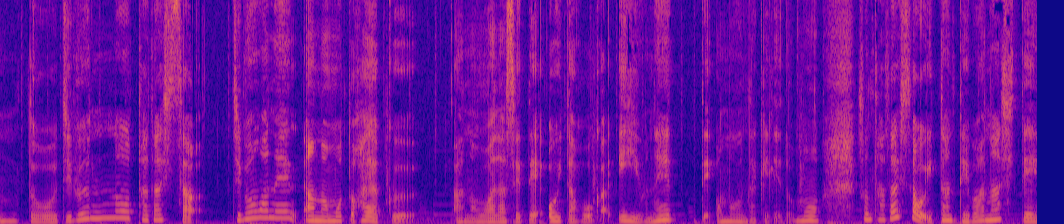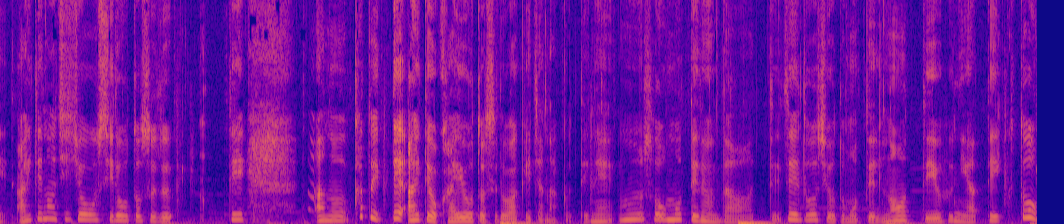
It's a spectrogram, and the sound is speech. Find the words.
うんと自分の正しさ自分はねあのもっと早くあの終わらせておいた方がいいよねって思うんだけれどもその正しさを一旦手放して相手の事情を知ろうとする。であのかといって相手を変えようとするわけじゃなくてね、うん、そう思ってるんだってでどうしようと思ってるのっていうふうにやっていくと、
